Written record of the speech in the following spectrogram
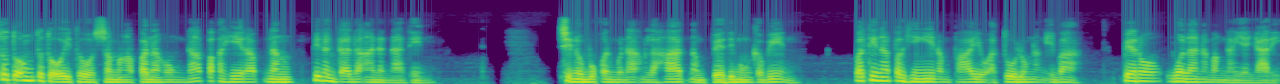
Totoong totoo ito sa mga panahong napakahirap ng pinagdadaanan natin. Sinubukan mo na ang lahat ng pwede mong gawin, pati na paghingi ng payo at tulong ng iba, pero wala namang nangyayari.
